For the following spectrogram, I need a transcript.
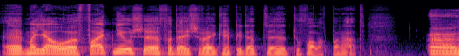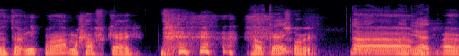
Eh, maar jouw eh, fight nieuws voor deze week, heb je dat toevallig paraat? Dat heb ik niet paraat, maar ga even kijken. Oké. Sorry. Nou, Ehm, eh,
